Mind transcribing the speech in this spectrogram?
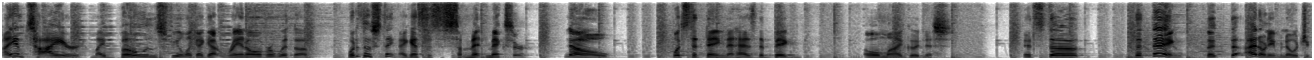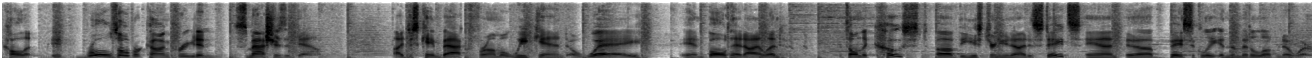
I am tired. My bones feel like I got ran over with a what are those things? I guess it's a cement mixer. No, what's the thing that has the big? Oh my goodness, it's the the thing. The, the I don't even know what you call it. It rolls over concrete and smashes it down. I just came back from a weekend away in Bald Head Island, it's on the coast of the eastern United States and uh, basically in the middle of nowhere.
